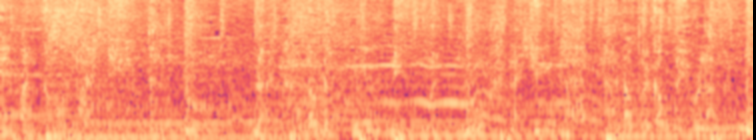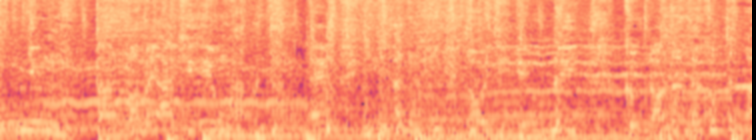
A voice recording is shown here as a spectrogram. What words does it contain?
em anh có vài chuyện tình buồn? Đời mà nó được như điều mình muốn. Là duyên là nợ nó phải có hiểu là mình muốn nhưng người ta nói mấy ai khi yêu mà mình thật em. Nhỉ anh nghĩ thôi thì yêu đi. Cứ nói ra nếu không thích ở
